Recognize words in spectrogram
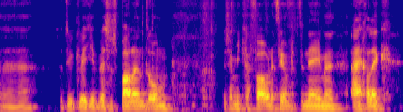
Uh, het is natuurlijk weet je, best wel spannend om dus een microfoon een filmpje te nemen, eigenlijk.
